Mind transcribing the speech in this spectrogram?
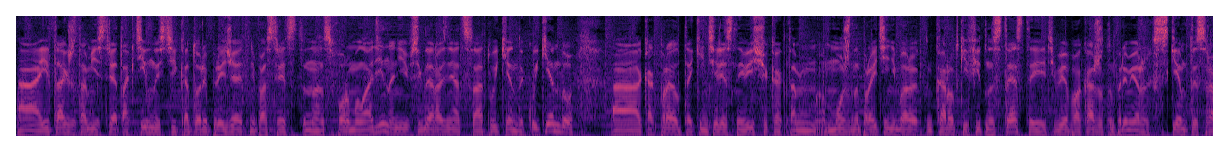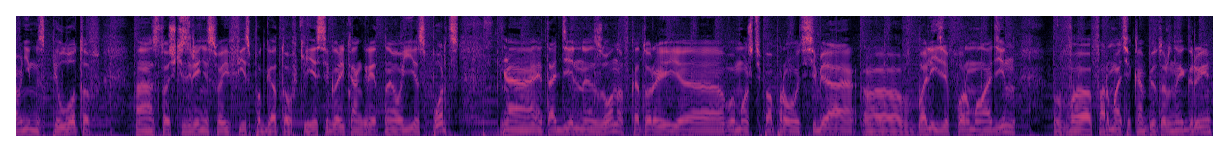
а, И также там есть ряд активностей, которые приезжают непосредственно с Формулы-1. Они всегда разнятся от уикенда к уикенду. А, Как правило, такие интересные вещи, как там можно пройти небольшой короткий фитнес-тест, и тебе покажут, например, с кем ты сравним из пилотов а, с точки зрения своей физ-подготовки. Если говорить конкретно о eSports, это отдельная зона, в которой э, вы можете попробовать себя э, в болиде Формула-1 в формате компьютерной игры.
